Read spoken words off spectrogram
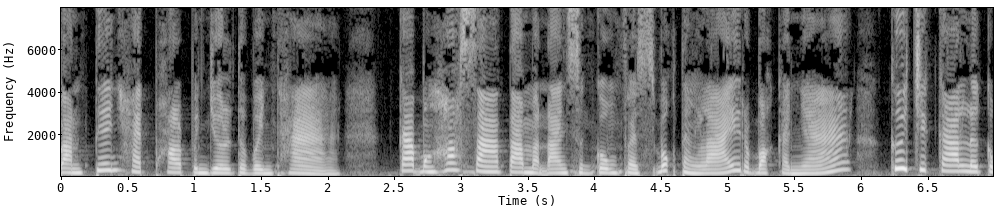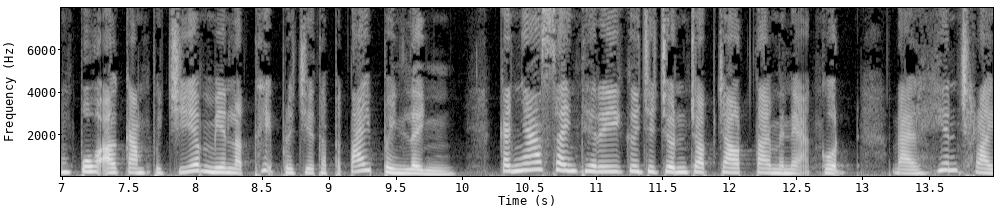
បានទាញហេតុផលបញ្យលទៅវិញថាការបង្ហោះសារតាមបណ្ដាញសង្គម Facebook ទាំង lain របស់កញ្ញាគឺជាការលើកកម្ពស់ឲ្យកម្ពុជាមានលទ្ធិប្រជាធិបតេយ្យពេញលេញ កញ្ញាសេងធីរីគឺជាជនជាប់ចោតតែម្នាក់គត់ដែលហ៊ានឆ្លើយ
